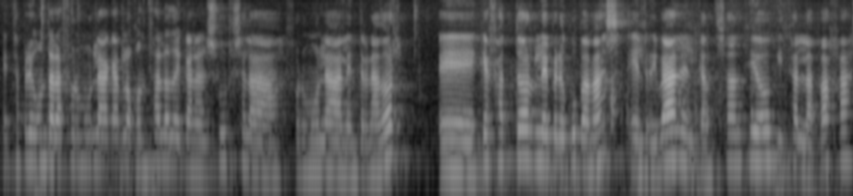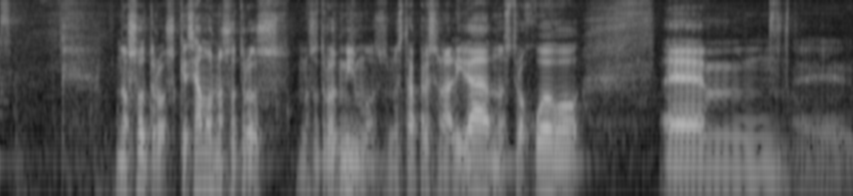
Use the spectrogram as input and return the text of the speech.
Esta pregunta la formula Carlos Gonzalo de Canal Sur, se la formula al entrenador. Eh, ¿Qué factor le preocupa más? ¿El rival, el cansancio, quizás las bajas? Nosotros, que seamos nosotros, nosotros mismos, nuestra personalidad, nuestro juego, em, eh,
